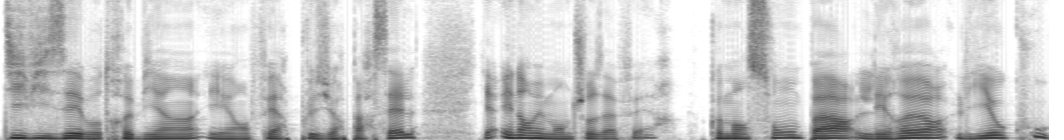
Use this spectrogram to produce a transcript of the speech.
diviser votre bien et en faire plusieurs parcelles. Il y a énormément de choses à faire. Commençons par l'erreur liée au coût.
